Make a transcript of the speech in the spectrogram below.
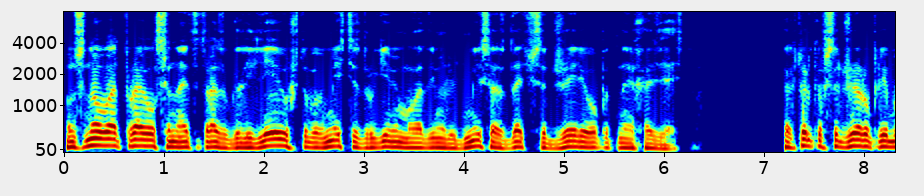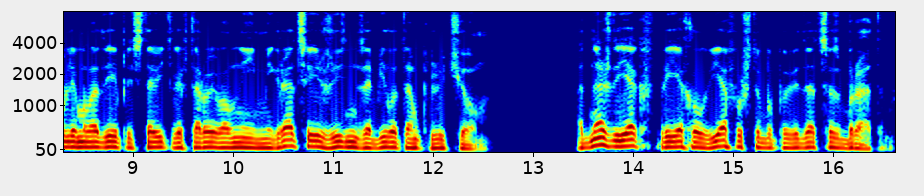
Он снова отправился на этот раз в Галилею, чтобы вместе с другими молодыми людьми создать в Седжере опытное хозяйство. Как только в Седжеру прибыли молодые представители второй волны иммиграции, жизнь забила там ключом. Однажды Яков приехал в Яфу, чтобы повидаться с братом.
